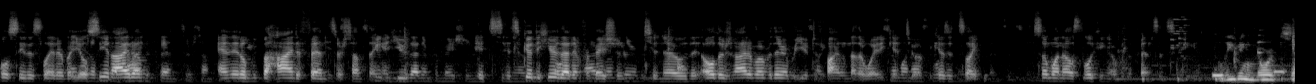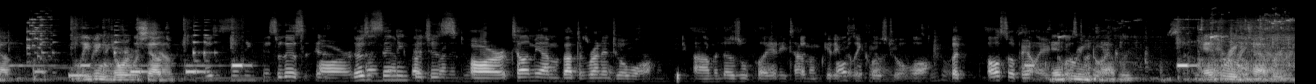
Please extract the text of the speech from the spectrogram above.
we'll see this later, but you'll see an item or and it'll be behind a fence or something, good to and hear you that information. it's it's good to hear that there's an item over information to know that oh there's an item over there, but you have to find another way to get to it because it's like the fence and seeing it. someone else looking over the fence and seeing it. Leaving north south. Leaving north south. Ascending pitches So those are those telling me I'm ascending about to run pitches into a wall. are telling me I'm about to run into a wall, anytime I'm getting um, and those will play anytime I'm getting really close to a wall. close to a door. But also apparently close to a Entering door. tavern. Entering tavern.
